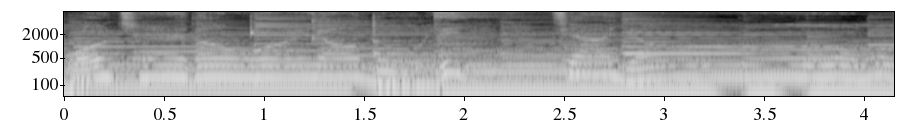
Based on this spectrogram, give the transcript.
我知道我要努力加油。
